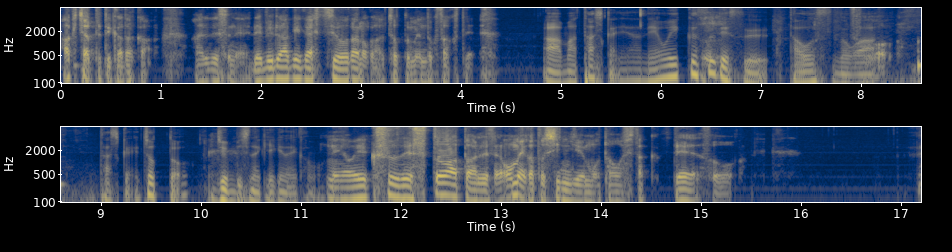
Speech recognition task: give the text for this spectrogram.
飽きちゃってっていうか、なんか、あれですね、レベル上げが必要なのがちょっとめんどくさくて。あまあ確かにな、ネオ X です倒すのは、そ確かにちょっと準備しなきゃいけないかも。う。ネオ X ですと、あとあれですね、オメガとシンリュウも倒したくて、そう。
